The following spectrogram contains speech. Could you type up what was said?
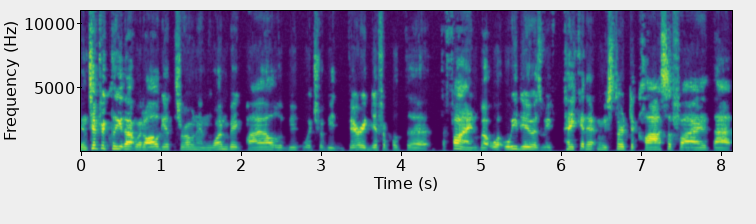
And typically that would all get thrown in one big pile, which would be very difficult to, to find. But what we do is we've taken it and we start to classify that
